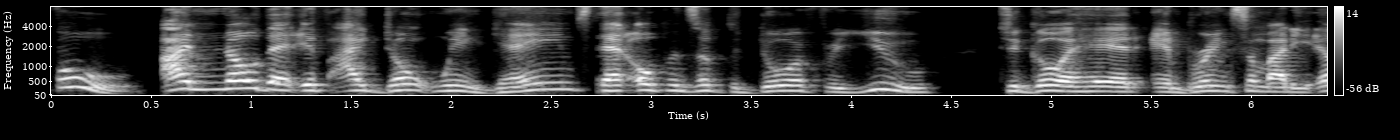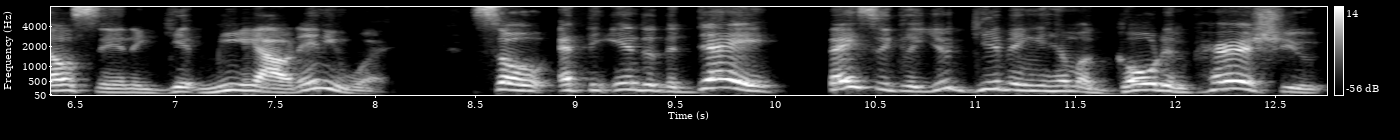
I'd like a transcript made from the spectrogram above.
fool. I know that if I don't win games, that opens up the door for you to go ahead and bring somebody else in and get me out anyway. So at the end of the day, basically, you're giving him a golden parachute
